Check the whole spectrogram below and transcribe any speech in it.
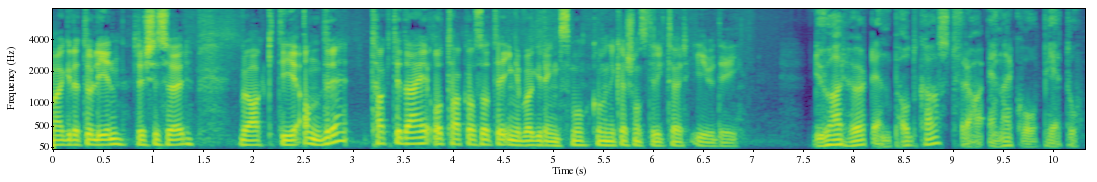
Margrethe Olin, regissør bak de andre. Takk til deg, og takk også til Ingeborg Ringsmo, kommunikasjonsdirektør i UDI. Du har hørt en podkast fra NRK P2.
